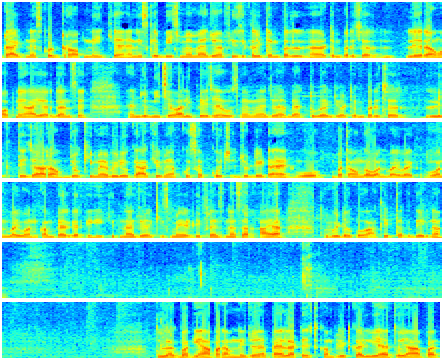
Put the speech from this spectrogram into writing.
ब्राइटनेस को ड्रॉप नहीं किया एंड इसके बीच में मैं जो है फिजिकली टेम्पर टेम्परेचर ले रहा हूँ अपने आई आर गन से। एंड जो नीचे वाली पेज है, उसमें मैं जो है बैक टू बैक जो है टेम्परेचर लिखते जा रहा हूँ, जो कि मैं वीडियो के आखिर में आपको सब कुछ जो डेटा है, वो बताऊँगा one by one by one compare करके कि कितना जो है, किसमें डिफरेंस नज़र आया। तो वीडियो को आखिर तक देखना। तो लगभग यहाँ पर हमने जो है पहला टेस्ट कंप्लीट कर लिया है तो यहाँ पर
